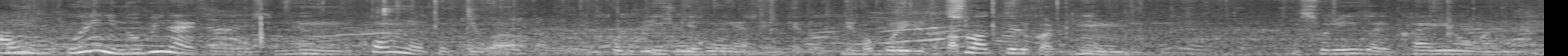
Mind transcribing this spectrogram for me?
あの上に伸びないからですね、うん、本の時はこれで十分やねんけど、てかこれで座ってるからね、うん。それ以外変えようがない。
